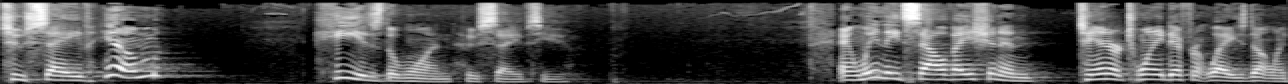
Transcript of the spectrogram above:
to save him. He is the one who saves you. And we need salvation in 10 or 20 different ways, don't we?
